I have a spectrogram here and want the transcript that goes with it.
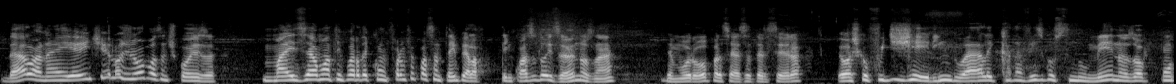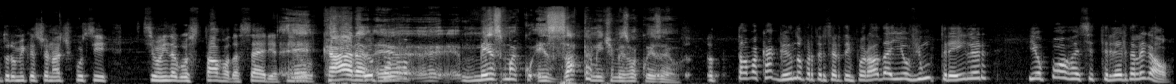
dela, né? E a gente elogiou bastante coisa. Mas é uma temporada que, conforme foi passando tempo, ela tem quase dois anos, né? demorou para ser essa terceira. Eu acho que eu fui digerindo ela e cada vez gostando menos, ao ponto de eu me questionar, tipo, se, se eu ainda gostava da série. Assim, é, eu, cara, eu tava... é, é, mesma, exatamente a mesma coisa eu. Eu tava cagando pra terceira temporada, aí eu vi um trailer e eu, porra, esse trailer tá legal.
